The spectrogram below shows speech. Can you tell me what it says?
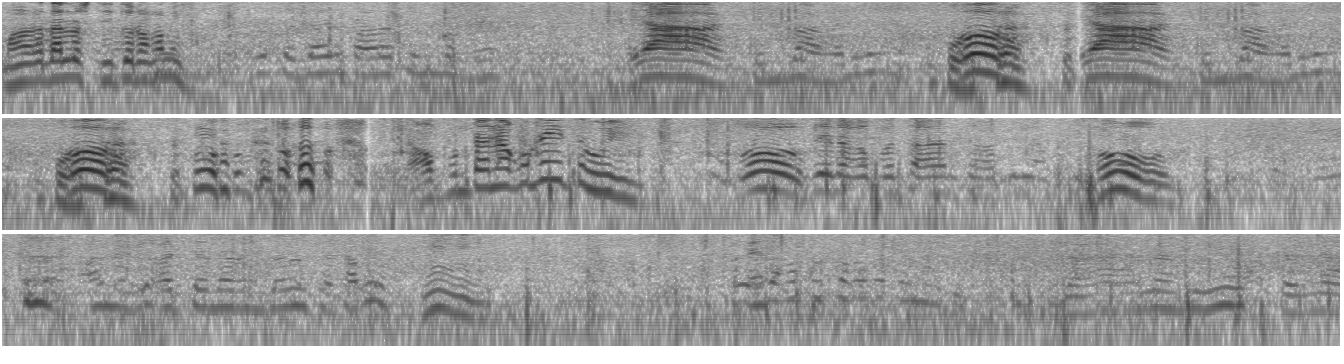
Mga kadalos dito na kami. Ayan, timbang. Ba? Puta. Ayan, timbang. Ba? Puta. Nakapunta na ako dito eh Oh. Hindi nakapuntaan sa kabila. Oo Ah, nag-add ka na rin gano'n sa tabi. hmm. Eh, nakapunta ka na pala. Lalamit ka na.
